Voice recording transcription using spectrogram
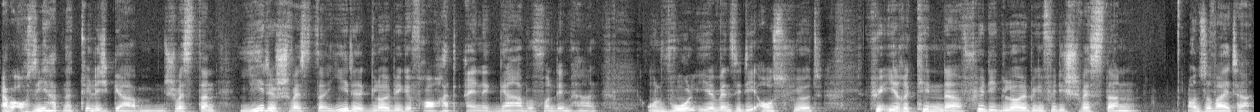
Aber auch sie hat natürlich Gaben. Schwestern, jede Schwester, jede gläubige Frau hat eine Gabe von dem Herrn. Und wohl ihr, wenn sie die ausführt für ihre Kinder, für die Gläubigen, für die Schwestern und so weiter.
